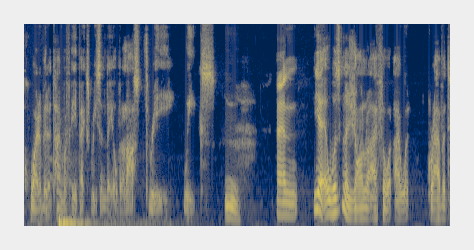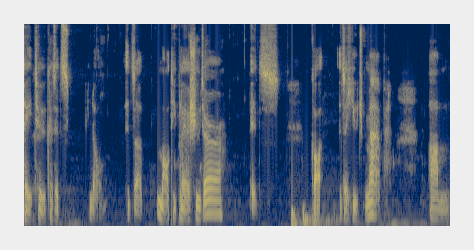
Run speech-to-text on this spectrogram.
quite a bit of time with Apex recently over the last three weeks. Mm. And yeah, it wasn't a genre I thought I would gravitate to because it's, you know, it's a multiplayer shooter. It's got, it's a huge map. Um,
